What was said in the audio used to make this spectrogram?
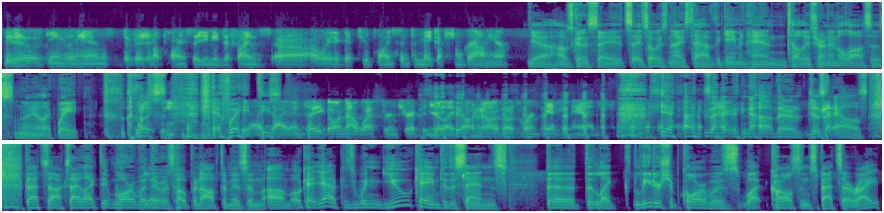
these are those games in hands, divisional points that you need to find uh, a way to get two points and to make up some ground here. Yeah, I was going to say it's it's always nice to have the game in hand until they turn into losses, and then you're like, wait, was, yeah, wait, yeah, these... exactly. until you go on that Western trip and you're like, oh no, those weren't games in hand. yeah, exactly. No, they're just L's. That sucks. I liked it more when yeah. there was hope and optimism. Um, okay, yeah, because when you came to the Sens the the like leadership core was what Karlsson Spezza, right?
